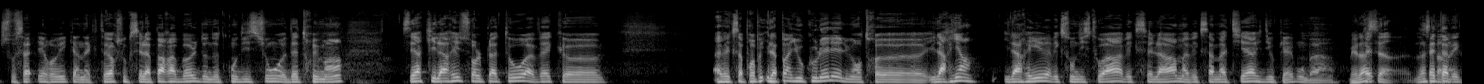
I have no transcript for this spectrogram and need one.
Je trouve ça héroïque, un acteur. Je trouve que c'est la parabole de notre condition euh, d'être humain. C'est-à-dire qu'il arrive sur le plateau avec, euh, avec sa propre. Il n'a pas un ukulélé, lui, entre. euh, il a rien. Il arrive avec son histoire, avec ses larmes, avec sa matière. Il dit OK, bon ben. Mais là, faites- c'est un, là, faites c'est un- avec.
